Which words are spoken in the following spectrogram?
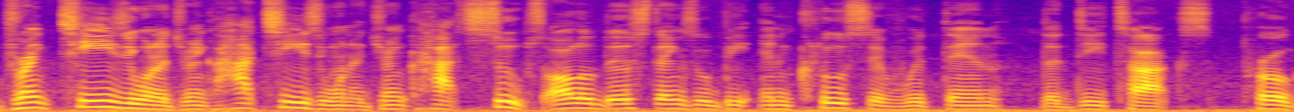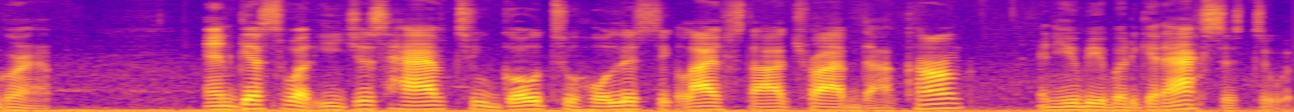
drink teas, you want to drink hot teas, you want to drink hot soups. All of those things will be inclusive within the detox program. And guess what? You just have to go to holisticlifestyletribe.com and you'll be able to get access to it.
